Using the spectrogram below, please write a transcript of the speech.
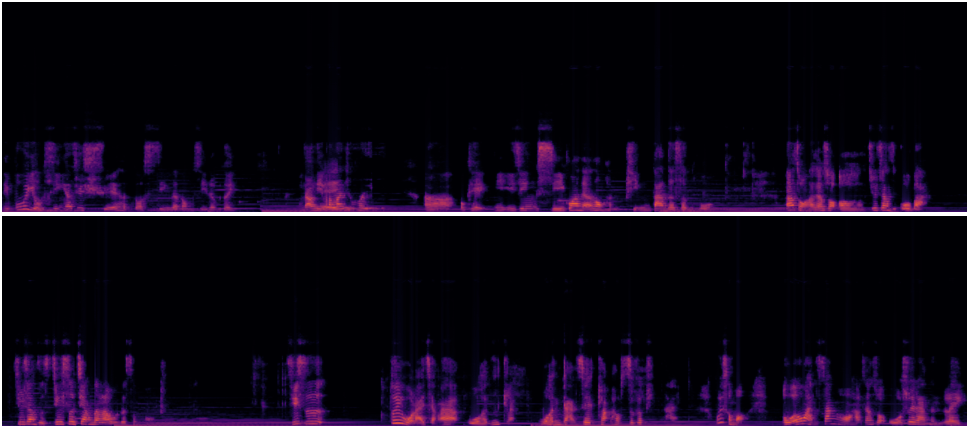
你不会有心要去学很多新的东西，对不对？然后你慢慢就会，啊，OK，你已经习惯了那种很平淡的生活，那种好像说，哦，就这样子过吧，就这样子，就是这样的了，我的生活。其实对我来讲啊，我很感，我很感谢 Clubhouse 这个平台。为什么？偶尔晚上哦，好像说我虽然很累。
